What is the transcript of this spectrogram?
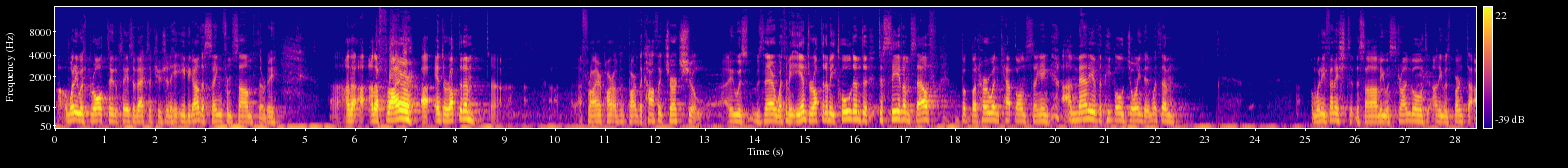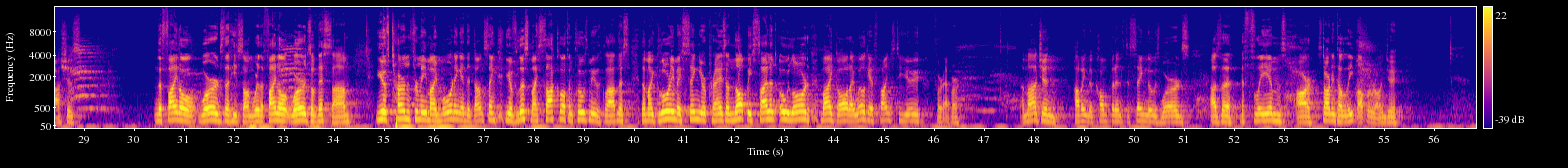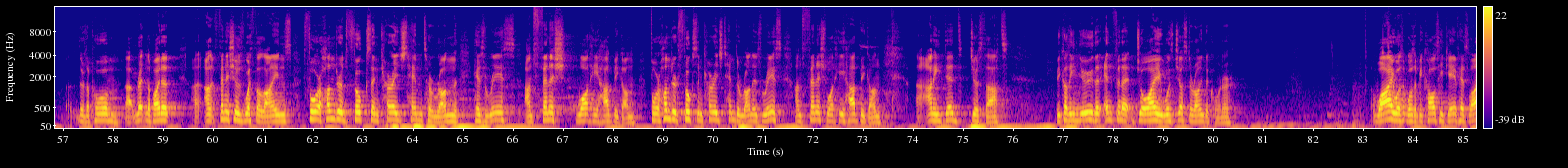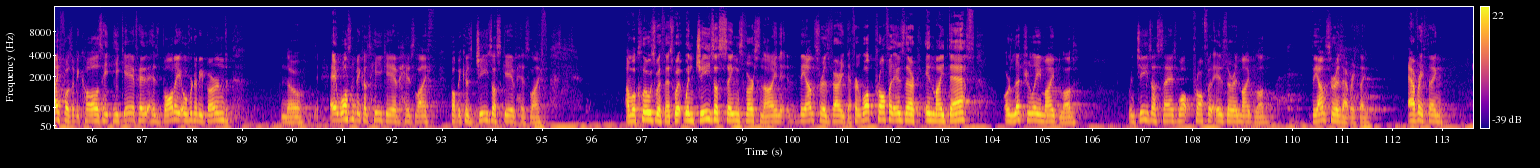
Uh, when he was brought to the place of execution, he began to sing from Psalm 30. Uh, and, a, and a friar uh, interrupted him. Uh, a friar, part of, part of the Catholic Church, who was, was there with him. He, he interrupted him. He told him to, to save himself, but, but Herwin kept on singing, and many of the people joined in with him. And when he finished the psalm, he was strangled and he was burnt to ashes. And the final words that he sung were the final words of this psalm. You have turned for me my mourning into dancing. You have loosed my sackcloth and clothed me with gladness, that my glory may sing your praise and not be silent. O Lord, my God, I will give thanks to you forever. Imagine having the confidence to sing those words as the, the flames are starting to leap up around you. There's a poem uh, written about it and it finishes with the lines 400 folks encouraged him to run his race and finish what he had begun. 400 folks encouraged him to run his race and finish what he had begun. And he did just that because he knew that infinite joy was just around the corner. Why? Was it, was it because he gave his life? Was it because he, he gave his, his body over to be burned? No. It wasn't because he gave his life, but because Jesus gave his life. And we'll close with this. When Jesus sings verse 9, the answer is very different. What profit is there in my death, or literally my blood? When Jesus says, What profit is there in my blood? The answer is everything. Everything.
